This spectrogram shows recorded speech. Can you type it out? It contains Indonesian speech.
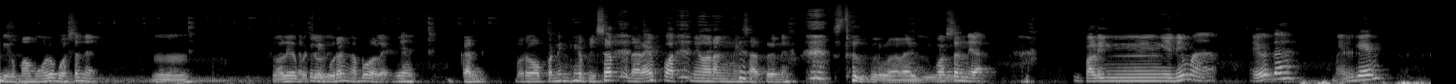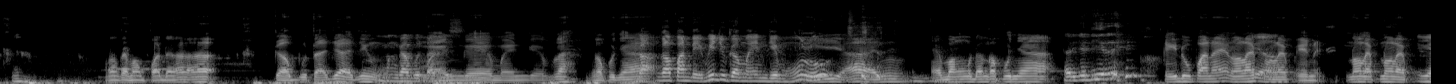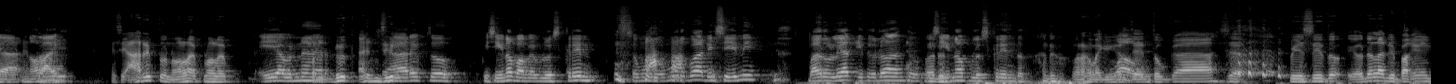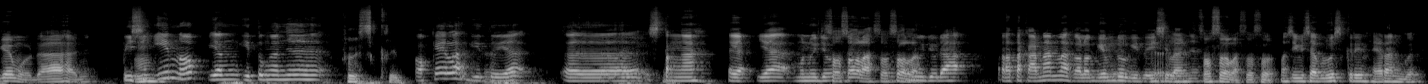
di rumah mulu bosen ya. Hmm. Apa Tapi cuy? liburan nggak boleh ya. Kan baru opening episode udah repot nih orang nih satu nih. Astagfirullahaladzim. Bosen ya. Paling ini mah ya udah main game. Orang emang pada gabut aja anjing. Menggabut main aja. game, main game lah. Nggak punya. Nggak nggak pandemi juga main game mulu. Iya, emang udah nggak punya Harga diri. kehidupan aja no life, Iya. no life ini. No life, no life. Iya, no life. Si Arif tuh no life, no life. Iya bener. Pendut Si anjir. Arif tuh Pisino pakai blue screen. Seumur umur gua di sini baru lihat itu doang tuh. Pisino blue screen tuh. Aduh, orang lagi Wow. ngerjain tugas ya. PC tuh ya udahlah dipakai game udah hanya PC Inop yang hitungannya full screen. oke lah gitu ya. Eh setengah ya ya menuju Sosok lah, sosok lah. menuju udah rata kanan lah kalau game tuh gitu istilahnya. Sosok lah, sosok. Masih bisa blue screen, heran gue.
